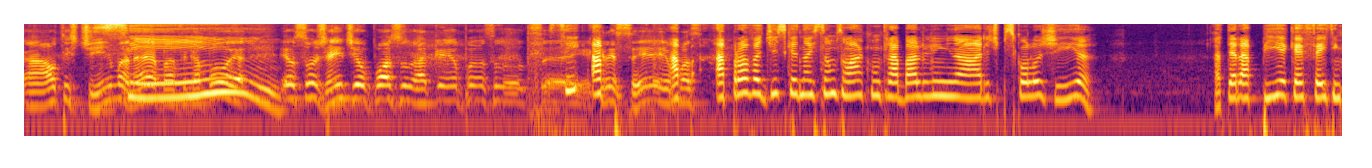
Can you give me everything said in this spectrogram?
a autoestima, Sim. né? Pra ficar, pô, eu sou gente, eu posso, eu posso Sim, crescer. A, posso... a, prova diz que nós estamos lá com um trabalho na área de psicologia. A terapia que é feita em,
